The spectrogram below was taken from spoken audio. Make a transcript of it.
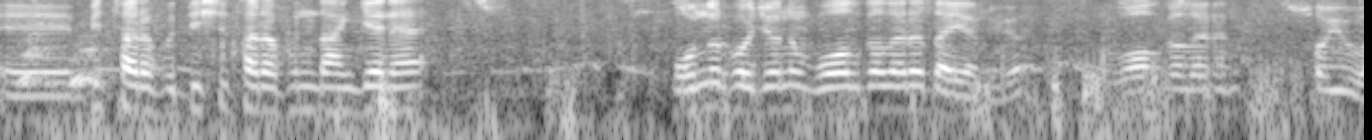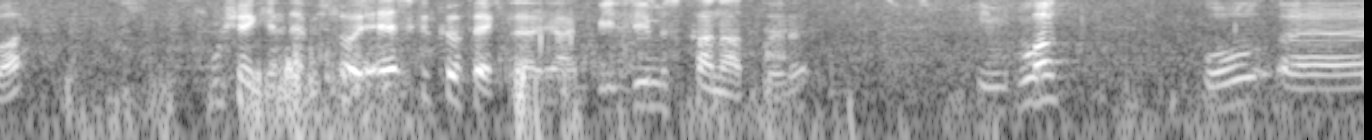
Ee, bir tarafı dişi tarafından gene Onur Hoca'nın Volgalara dayanıyor. Volgaların soyu var. Bu şekilde bir soy. Eski köpekler yani bildiğimiz kanatları. İnfaz o e,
